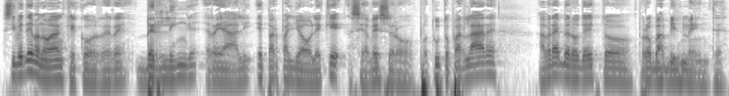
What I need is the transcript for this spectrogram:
Si vedevano anche correre berlinghe reali e parpagliole che, se avessero potuto parlare, avrebbero detto probabilmente.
